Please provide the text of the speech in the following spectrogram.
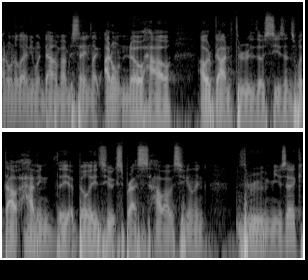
I don't want to let anyone down, but I'm just saying like I don't know how I would have gotten through those seasons without having the ability to express how I was feeling Mhm. through music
